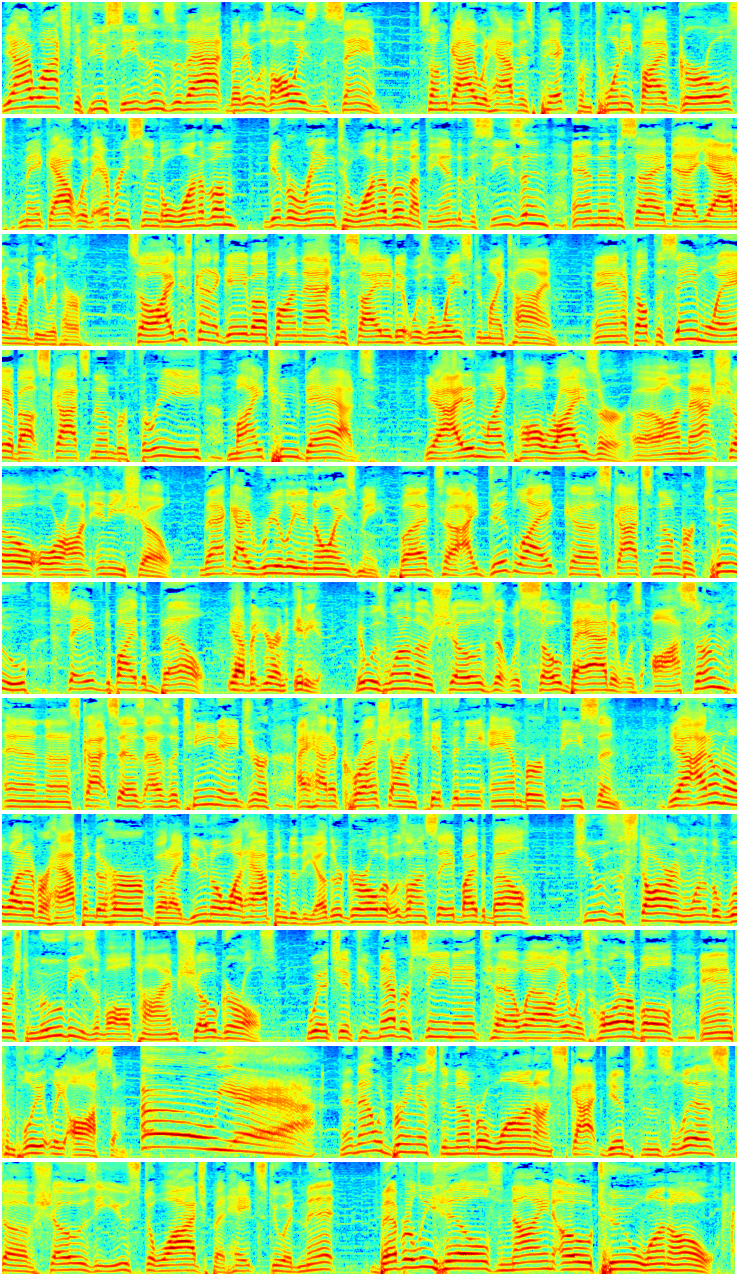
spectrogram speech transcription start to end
Yeah, I watched a few seasons of that, but it was always the same. Some guy would have his pick from 25 girls, make out with every single one of them, give a ring to one of them at the end of the season, and then decide, uh, yeah, I don't want to be with her. So I just kind of gave up on that and decided it was a waste of my time. And I felt the same way about Scott's number three, My Two Dads. Yeah, I didn't like Paul Reiser uh, on that show or on any show. That guy really annoys me. But uh, I did like uh, Scott's number two, Saved by the Bell. Yeah, but you're an idiot. It was one of those shows that was so bad it was awesome. And uh, Scott says, as a teenager, I had a crush on Tiffani Amber Thiessen. Yeah, I don't know what ever happened to her, but I do know what happened to the other girl that was on Saved by the Bell. She was a star in one of the worst movies of all time, Showgirls. Which, if you've never seen it, uh, well, it was horrible and completely awesome. Oh, yeah. And that would bring us to number one on Scott Gibson's list of shows he used to watch but hates to admit Beverly Hills 90210.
